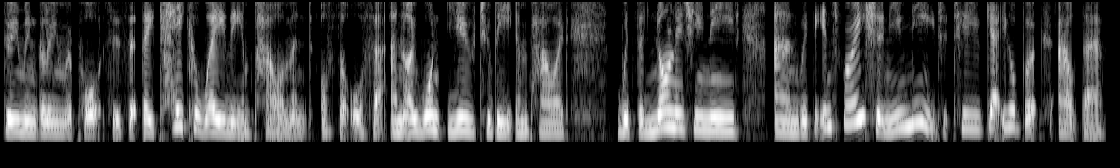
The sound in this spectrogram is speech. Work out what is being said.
doom and gloom reports is that they take away the empowerment of the author. And I want you to be empowered with the knowledge you need and with the inspiration you need to get your books out there.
